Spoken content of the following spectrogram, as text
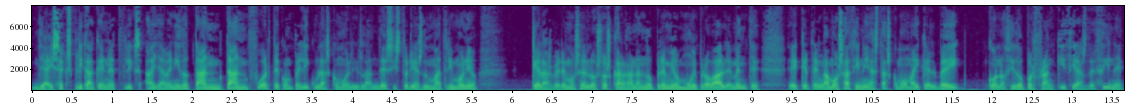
De ahí se explica que Netflix haya venido tan tan fuerte con películas como El irlandés, Historias de un matrimonio, que las veremos en los Oscars ganando premios muy probablemente, eh, que tengamos a cineastas como Michael Bay conocido por franquicias de cine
